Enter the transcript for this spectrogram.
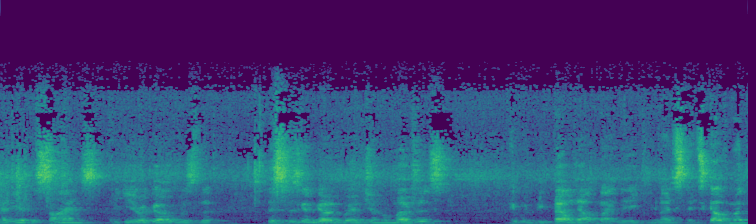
many of the signs a year ago was that this was going to go the way of General Motors. It would be bailed out by the United States government,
